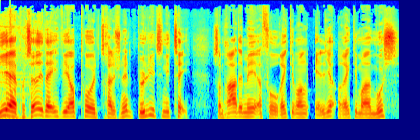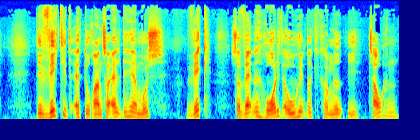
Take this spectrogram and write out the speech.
Vi er på taget i dag. Vi er oppe på et traditionelt bølgetinittag, som har det med at få rigtig mange alger og rigtig meget mos. Det er vigtigt, at du renser alt det her mos væk, så vandet hurtigt og uhindret kan komme ned i tagrenden.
